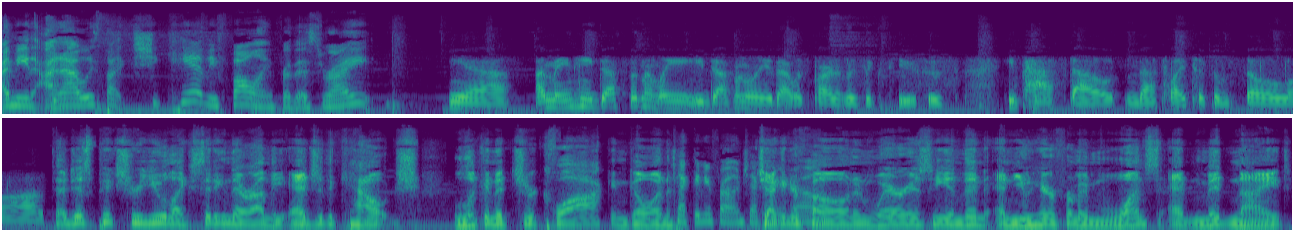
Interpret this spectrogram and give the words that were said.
I mean, and I was like, she can't be falling for this, right? Yeah, I mean, he definitely, he definitely, that was part of his excuses. He passed out, and that's why it took him so long. I just picture you like sitting there on the edge of the couch, looking at your clock and going, Checking your phone, checking, checking your phone and where is he and then and you hear from him once at midnight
